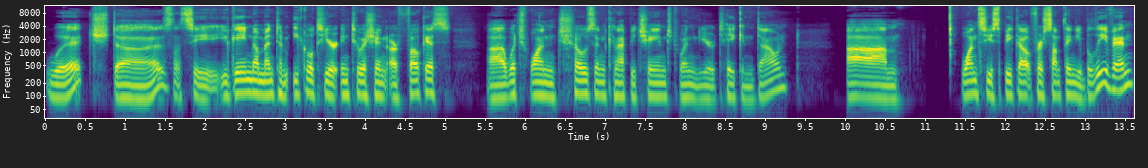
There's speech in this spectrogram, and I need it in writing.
which does let's see, you gain momentum equal to your intuition or focus. Uh, which one chosen cannot be changed when you're taken down. Um, once you speak out for something you believe in,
